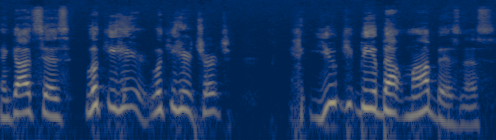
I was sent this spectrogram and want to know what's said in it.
And God says, looky here, looky here, church. You be about my business,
